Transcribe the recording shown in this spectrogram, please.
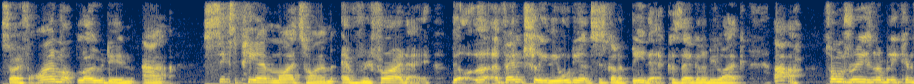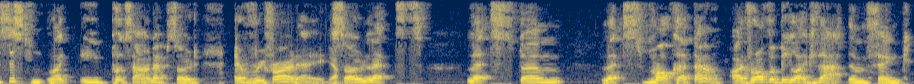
so if i'm uploading at 6 p.m my time every friday the, eventually the audience is going to be there because they're going to be like ah tom's reasonably consistent. Like he puts out an episode every friday. Yeah. so let's let's um let's mark that down. I'd rather be like that than think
